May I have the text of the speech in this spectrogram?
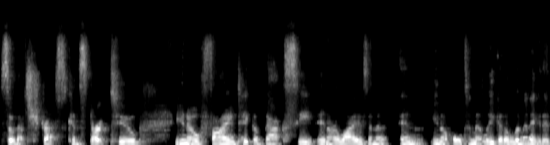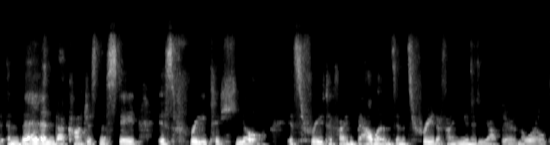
so that stress can start to you know find take a back seat in our lives and and you know ultimately get eliminated. And then that consciousness state is free to heal. It's free to find balance and it's free to find unity out there in the world.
